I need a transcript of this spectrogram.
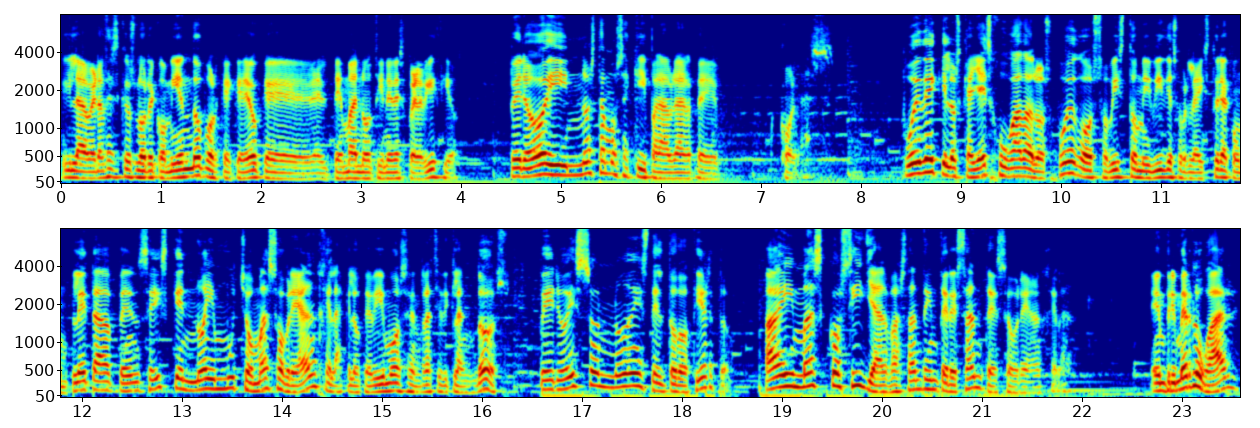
y la verdad es que os lo recomiendo porque creo que el tema no tiene desperdicio. Pero hoy no estamos aquí para hablar de colas. Puede que los que hayáis jugado a los juegos o visto mi vídeo sobre la historia completa penséis que no hay mucho más sobre Ángela que lo que vimos en Ratchet Clank 2, pero eso no es del todo cierto. Hay más cosillas bastante interesantes sobre Ángela. En primer lugar,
